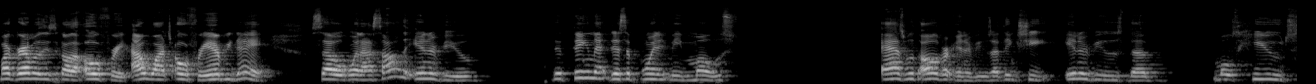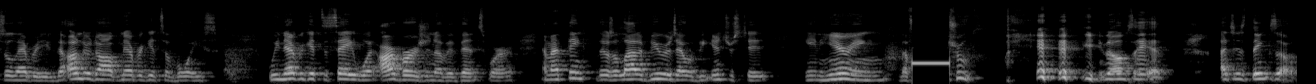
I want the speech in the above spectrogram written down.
My grandmother used to call her Oprah. I watch Oprah every day. So when I saw the interview, the thing that disappointed me most, as with all of her interviews, I think she interviews the most huge celebrity. The underdog never gets a voice. We never get to say what our version of events were. And I think there's a lot of viewers that would be interested in hearing the truth. you know what I'm saying? I just think so.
